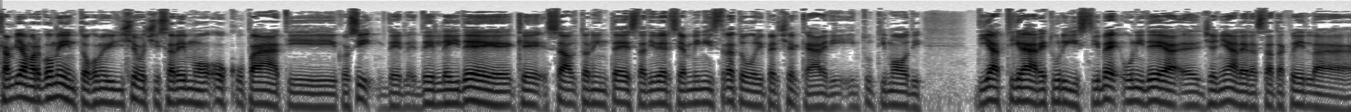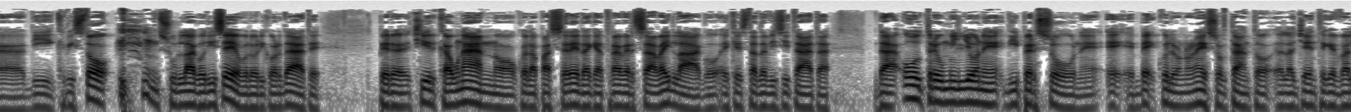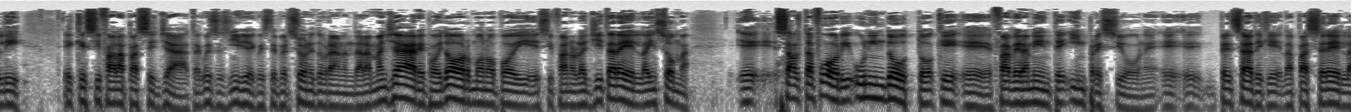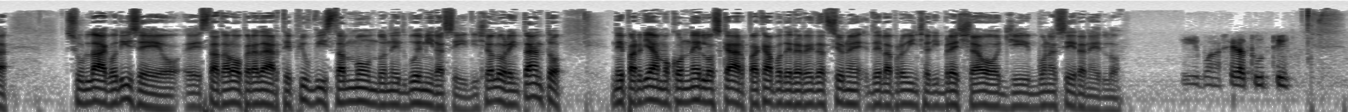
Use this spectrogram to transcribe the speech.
cambiamo argomento, come vi dicevo ci saremmo occupati così delle, delle, idee che saltano in testa a diversi amministratori per cercare di, in tutti i modi di attirare turisti. Beh, un'idea eh, geniale era stata quella di Cristò sul lago di Seo, ve lo ricordate? Per circa un anno quella passerella che attraversava il lago e che è stata visitata da oltre un milione di persone e, e beh, quello non è soltanto la gente che va lì e che si fa la passeggiata. Questo significa che queste persone dovranno andare a mangiare, poi dormono, poi si fanno la gitarella, insomma, eh, salta fuori un indotto che eh, fa veramente impressione. Eh, pensate che la passerella sul lago di Iseo è stata l'opera d'arte più vista al mondo nel 2016. Allora, intanto ne parliamo con Nello Scarpa, capo della redazione della provincia di Brescia oggi. Buonasera Nello. Sì, buonasera a tutti.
